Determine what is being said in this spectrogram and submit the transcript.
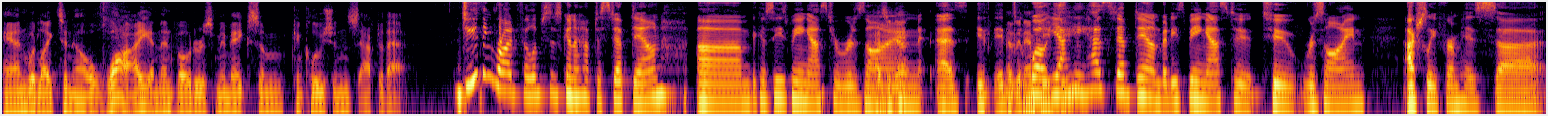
and would like to know why, and then voters may make some conclusions after that. Do you think Rod Phillips is going to have to step down um, because he's being asked to resign as, as, it, as well? Yeah, he has stepped down, but he's being asked to to resign actually from his uh,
